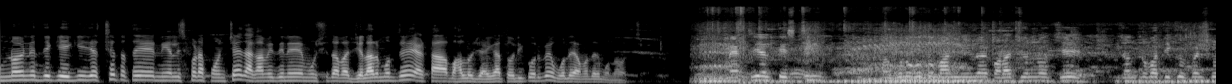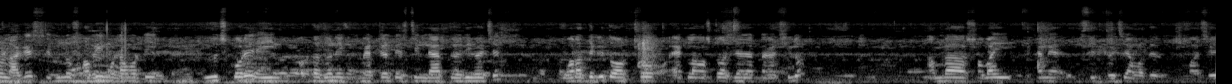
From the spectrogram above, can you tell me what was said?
উন্নয়নের দিকে এগিয়ে যাচ্ছে, তাতে নিয়ালিশপাড়া পঞ্চায়েত আগামী দিনে মুর্শিদাবাদ জেলার মধ্যে একটা ভালো জায়গা তৈরি করবে বলে আমাদের মনে হচ্ছে। ম্যাটেরিয়াল টেস্টিং গুণগত মান নির্ণয় করার জন্য যে যন্ত্রপাতি ইকুইপমেন্টসগুলো লাগে, সেগুলো সবই মোটামুটি ইউজ করে এই অত্যাধুনিক ম্যাটেরিয়াল টেস্টিং ল্যাব তৈরি হয়েছে। বরাদ্দকৃত অর্থ এক লাখ অষ্টআশি হাজার টাকা ছিল। আমরা সবাই এখানে উপস্থিত হয়েছি। আমাদের মাঝে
